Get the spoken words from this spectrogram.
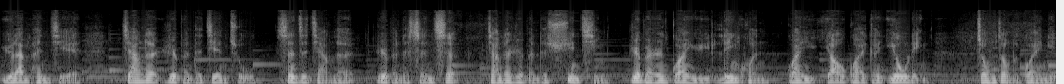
盂兰盆节，讲了日本的建筑，甚至讲了日本的神社，讲了日本的殉情，日本人关于灵魂、关于妖怪跟幽灵种种的观念。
